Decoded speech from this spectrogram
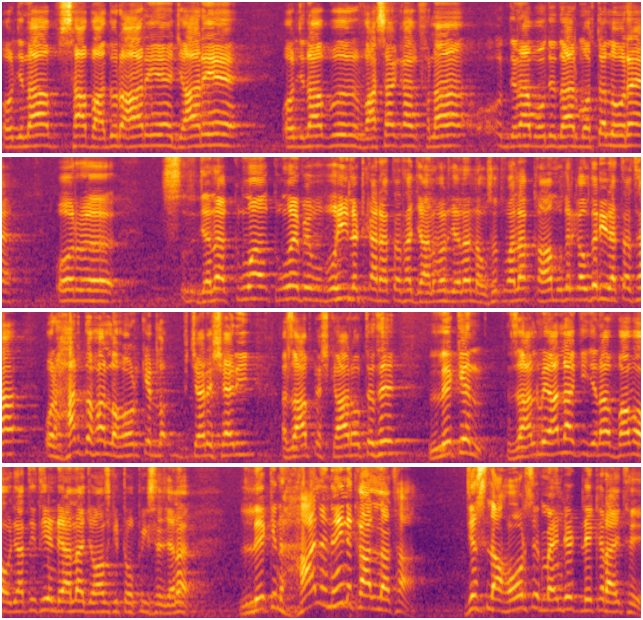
और जनाब साहब बहादुर आ रहे हैं, जा रहे हैं और जनाब वासा का फलां, जनाब अहदेदार मुतल हो रहा है और जना कुआँ, कुएँ पे वही लटका रहता था, जानवर जना, नौसत वाला काम उधर का उधर ही रहता था। और हर दफ़ा लाहौर के बेचारे शहरी अजाब का शिकार होते थे। लेकिन जालम आला की जनाब वाह हो जाती थी, इंडियाना जॉन्स की टोपी से जना। लेकिन हाल नहीं निकालना था। जिस लाहौर से मैंडेट लेकर आए थे,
